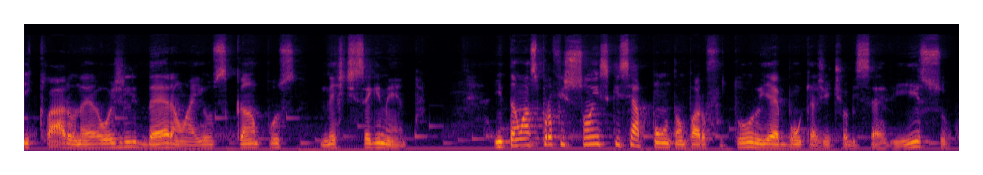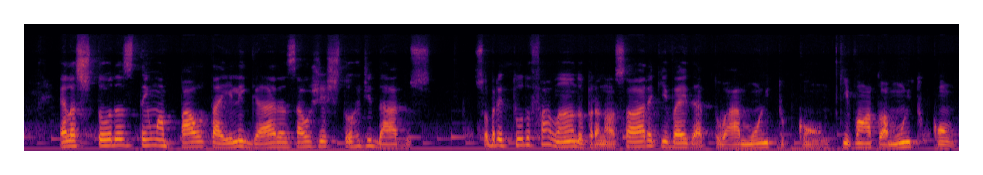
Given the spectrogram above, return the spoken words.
e, claro, né, hoje lideram aí os campos neste segmento. Então, as profissões que se apontam para o futuro, e é bom que a gente observe isso, elas todas têm uma pauta aí ligadas ao gestor de dados. Sobretudo falando para nossa área que vai atuar muito com, que vão atuar muito com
